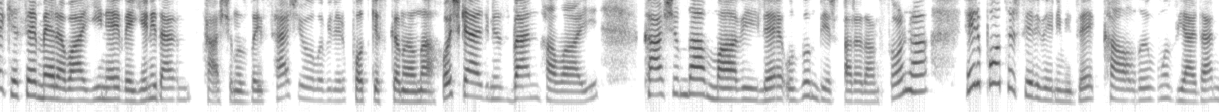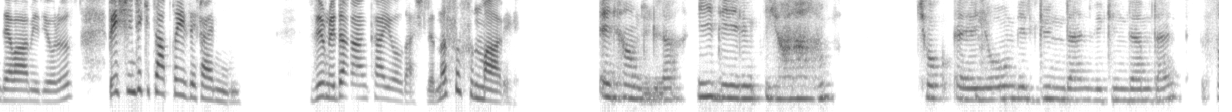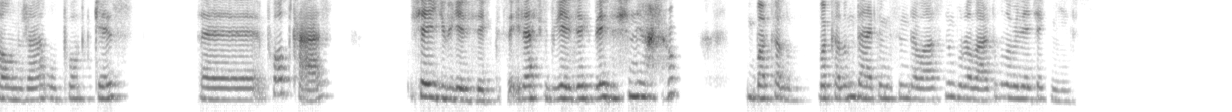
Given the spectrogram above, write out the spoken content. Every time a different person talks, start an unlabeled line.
Herkese merhaba yine ve yeniden karşınızdayız. Her şey olabilir podcast kanalına hoş geldiniz. Ben Havai. Karşımda Mavi ile uzun bir aradan sonra Harry Potter serüvenimize kaldığımız yerden devam ediyoruz. Beşinci kitaptayız efendim. Zümrüt Anka Yoldaşlı. Nasılsın Mavi?
Elhamdülillah. İyi diyelim, iyi olalım. Çok e, yoğun bir günden ve gündemden sonra bu podcast e, podcast şey gibi gelecek bize, ilaç gibi gelecek diye düşünüyorum. Bakalım, bakalım derdimizin devasını buralarda bulabilecek miyiz?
